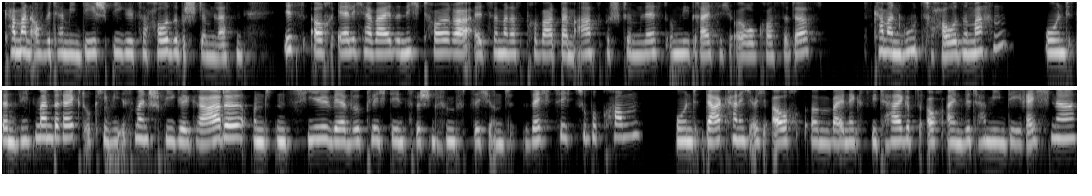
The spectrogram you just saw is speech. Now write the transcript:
Kann man auch Vitamin D-Spiegel zu Hause bestimmen lassen. Ist auch ehrlicherweise nicht teurer, als wenn man das privat beim Arzt bestimmen lässt. Um die 30 Euro kostet das. Das kann man gut zu Hause machen. Und dann sieht man direkt, okay, wie ist mein Spiegel gerade? Und ein Ziel wäre wirklich, den zwischen 50 und 60 zu bekommen. Und da kann ich euch auch, ähm, bei Next Vital gibt es auch einen Vitamin D-Rechner,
